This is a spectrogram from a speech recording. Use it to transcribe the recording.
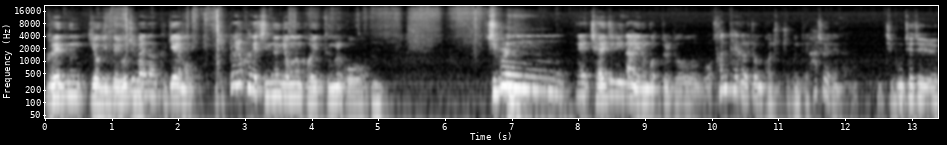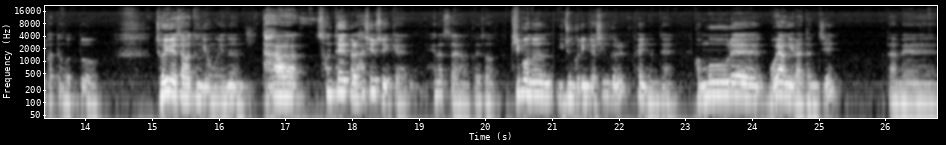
그랬는 기억인데 요즘에는 그게 뭐 이렇게 뾰족하게 짓는 경우는 거의 드물고 음. 지붕의 재질이나 이런 것들도 뭐 선택을 좀 건축주분들이 하셔야 되나요? 지붕 재질 같은 것도 저희 회사 같은 경우에는 다 선택을 하실 수 있게 해놨어요. 그래서 기본은 이중 그림자 싱글 펴 있는데 건물의 모양이라든지 그다음에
